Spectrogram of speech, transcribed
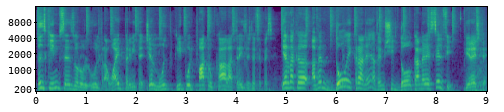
În schimb, senzorul ultra-wide permite cel mult clipuri 4K la 30 de fps. Iar dacă avem două ecrane, avem și două camere selfie. Firește,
